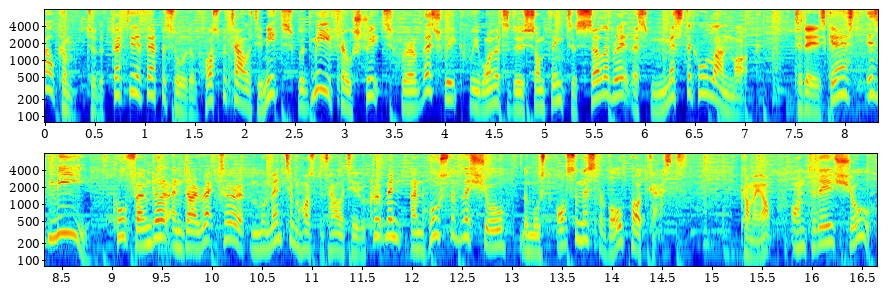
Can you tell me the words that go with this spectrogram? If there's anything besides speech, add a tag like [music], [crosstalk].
Welcome to the 50th episode of Hospitality Meets with me, Phil Street, where this week we wanted to do something to celebrate this mystical landmark. Today's guest is me, co founder and director at Momentum Hospitality Recruitment and host of this show, the most awesomest of all podcasts. Coming up on today's show,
